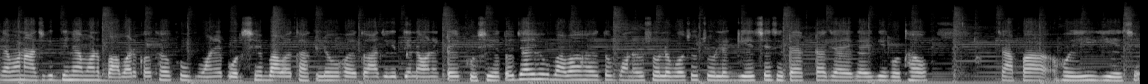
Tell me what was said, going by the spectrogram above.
যেমন আজকের দিনে আমার বাবার কথাও খুব মনে পড়ছে। বাবা থাকলেও হয়তো আজকের দিনে অনেকটাই খুশি হতো। যাই হোক, বাবা হয়তো পনেরো ষোলো বছর চলে গিয়েছে, সেটা একটা জায়গায় গিয়ে কোথাও চাপা হয়েই গিয়েছে।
